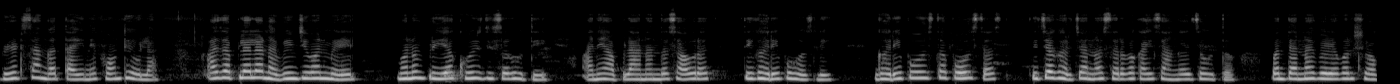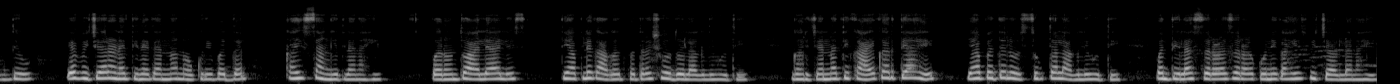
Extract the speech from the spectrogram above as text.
भेट सांगत ताईने फोन ठेवला. आज आपल्याला नवीन जीवन मिळेल म्हणून प्रिया खुश दिसत होती आणि आपला आनंद सावरत ती घरी पोहोचली. घरी पोहोचता पोहोचताच तिच्या घरच्यांना सर्व काही सांगायचं होतं पण त्यांना वेळेवर शॉक देऊ या विचाराने तिने त्यांना नोकरीबद्दल काहीच सांगितलं नाही. परंतु आल्या आलीच ती आपले कागदपत्र शोधू लागली होती. घरच्यांना ती काय करते आहे याबद्दल उत्सुकता लागली होती. पण तिला सरळ सरळ कोणी काहीच विचारलं नाही.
